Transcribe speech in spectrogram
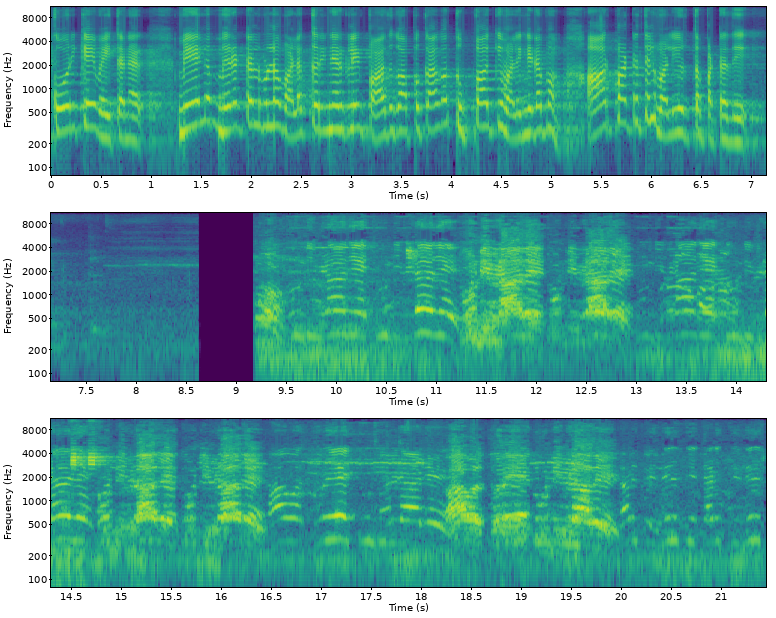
கோரிக்கை வைத்தனர். மேலும் மிரட்டல் உள்ள வழக்கறிஞர்களின் பாதுகாப்புக்காக துப்பாக்கி வழங்கிடவும் ஆர்ப்பாட்டத்தில் வலியுறுத்தப்பட்டது. காவல்துறையை தூண்டி விடாதே. காவல்துறையை தூண்டி விடாதே. தடுத்து நிறுத்து தடுத்து நிறுத்து.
